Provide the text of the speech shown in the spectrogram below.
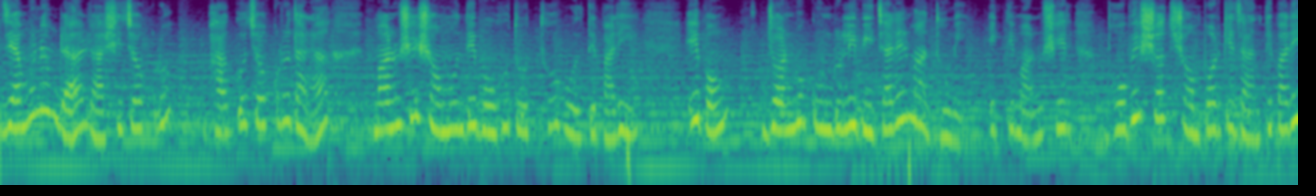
যেমন আমরা রাশিচক্র, ভাগ্যচক্র দ্বারা মানুষের সম্বন্ধে বহু তথ্য বলতে পারি এবং জন্মকুণ্ডলী বিচারের মাধ্যমে একটি মানুষের ভবিষ্যৎ সম্পর্কে জানতে পারি,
